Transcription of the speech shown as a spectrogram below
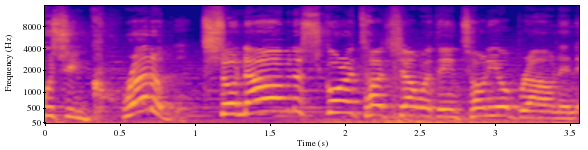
was incredible. So now I'm going to score a touchdown with Antonio Brown in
